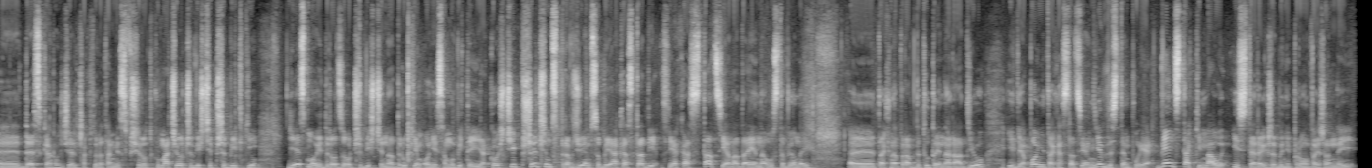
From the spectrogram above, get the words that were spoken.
e, deska rozdzielcza, która tam jest w środku. Macie oczywiście przebitki. Jest, moi drodzy, oczywiście nadrukiem o niesamowitej jakości, przy czym sprawdziłem sobie, jaka, jaka stacja nadaje na ustawionej e, tak naprawdę tutaj na radiu i w Japonii taka stacja nie występuje. Więc taki mały easter egg, żeby nie promować żadnej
